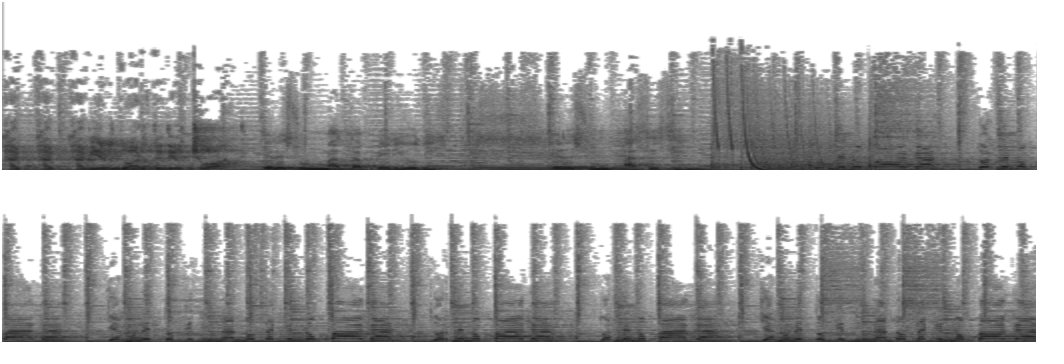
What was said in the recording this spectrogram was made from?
Ja- Ja- Javier Duarte de Ochoa. Eres un mataperiodista. Eres un asesino. Duarte no paga. Ya no le toques ni una nota que no paga. Duarte no paga, Duarte no paga. Ya no le toques ni una nota que no paga.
